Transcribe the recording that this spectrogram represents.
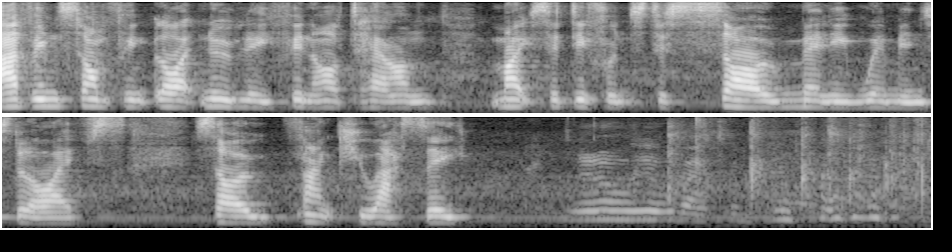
having something like New Leaf in our town makes a difference to so many women's lives. So thank you, Assie. Oh, you're welcome.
